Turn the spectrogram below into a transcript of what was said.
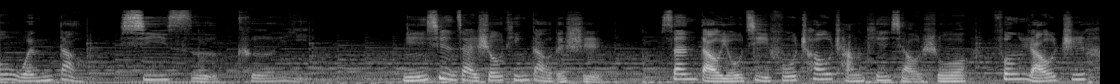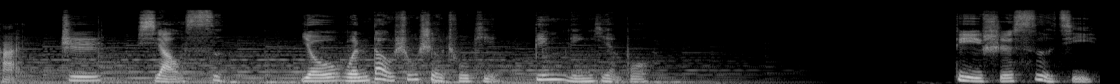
闻道，夕死可矣。您现在收听到的是三岛由纪夫超长篇小说《丰饶之海之小四》，由文道书社出品，冰凌演播，第十四集。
